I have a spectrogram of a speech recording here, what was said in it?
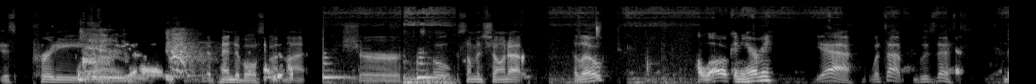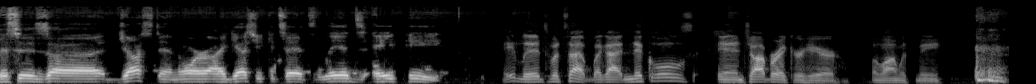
is pretty um, dependable, so I'm not sure. Oh, someone's showing up. Hello? Hello, can you hear me? Yeah. What's up? Who's this? This is uh, Justin, or I guess you could say it's Lidz AP. Hey, Lidz, what's up? I got Nichols and Jawbreaker here along with me. We How's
